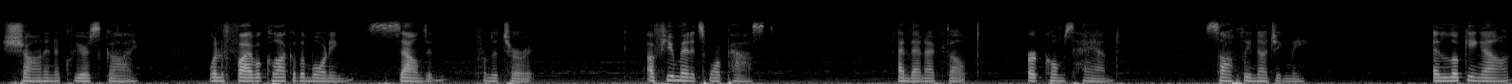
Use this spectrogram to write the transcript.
shone in a clear sky when five o'clock of the morning sounded from the turret. A few minutes more passed, and then I felt Urcombe's hand softly nudging me, and looking out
